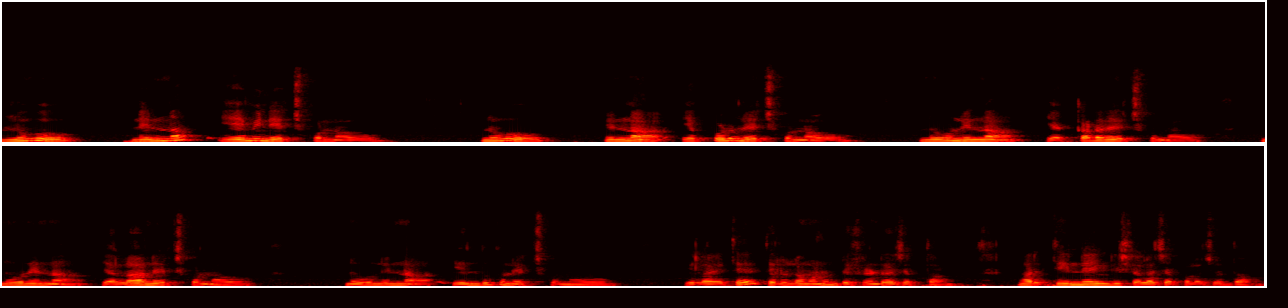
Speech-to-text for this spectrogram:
నువ్వు నిన్న ఏమి నేర్చుకున్నావు? నువ్వు నిన్న ఎప్పుడు నేర్చుకున్నావు? నువ్వు నిన్న ఎక్కడ నేర్చుకున్నావు? నువ్వు నిన్న ఎలా నేర్చుకున్నావు? నువ్వు నిన్న ఎందుకు నేర్చుకున్నావు? ఇలా అయితే తెలుగులో మనం డిఫరెంట్గా చెప్తాం. మరి దీన్నే ఇంగ్లీష్లో ఎలా చెప్పాలో చూద్దాం.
